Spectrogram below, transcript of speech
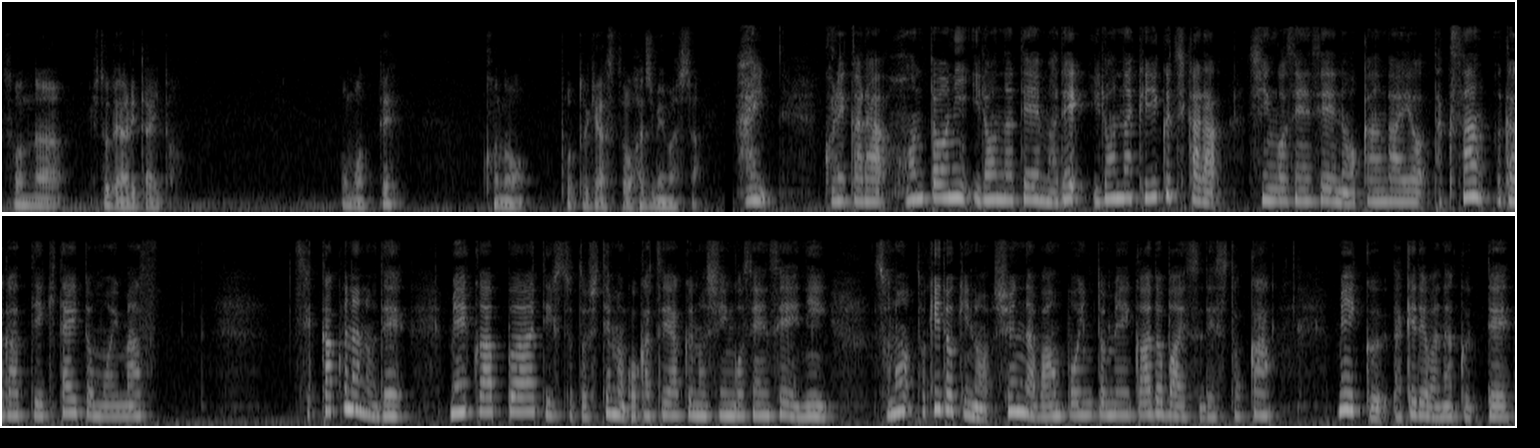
そんな人でありたいと思ってこのポッドキャストを始めました。はい。これから本当にいろんなテーマでいろんな切り口から慎吾先生のお考えをたくさん伺っていきたいと思います。せっかくなのでメイクアップアーティストとしてもご活躍の慎吾先生にその時々の旬なワンポイントメイクアドバイスですとかメイクだけではなくって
